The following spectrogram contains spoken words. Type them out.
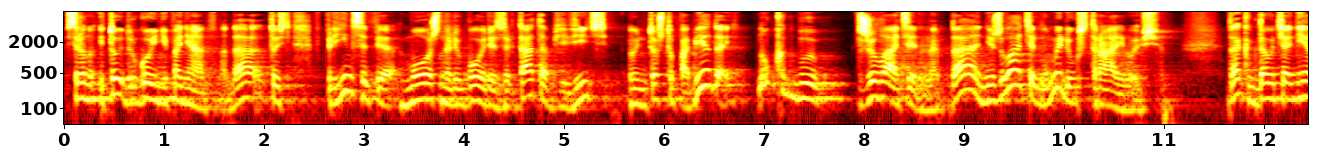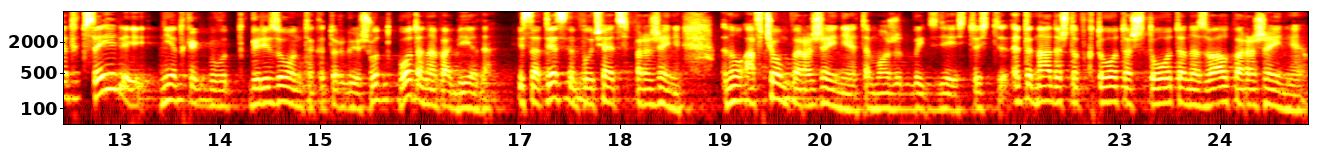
Все равно и то, и другое непонятно, да. То есть, в принципе, можно любой результат объявить, ну, не то что победой, ну, как бы желательным, да, нежелательным или устраивающим. Да, когда у тебя нет целей, нет как бы вот горизонта, который говоришь, вот, вот она победа. И, соответственно, получается поражение. Ну, а в чем поражение это может быть здесь? То есть это надо, чтобы кто-то что-то назвал поражением.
